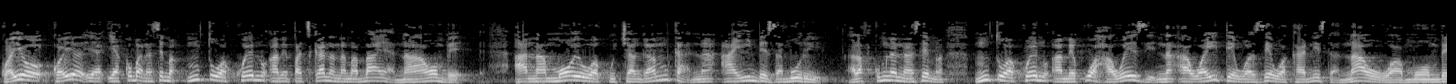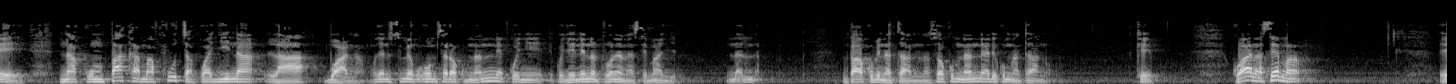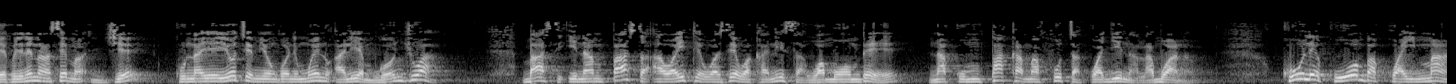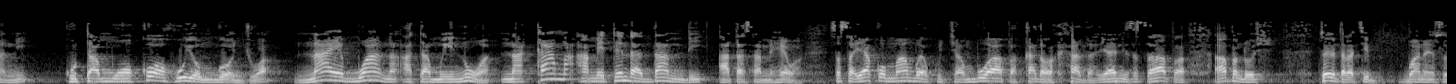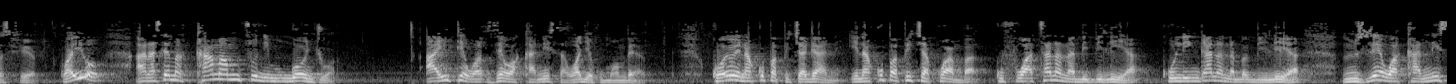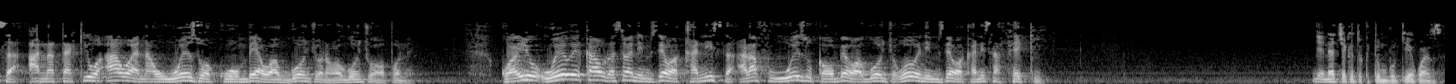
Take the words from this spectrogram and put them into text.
kwa hiyo kwa hiyo yakobo anasema mtu wa kwenu amepatikana na mabaya na aombe. Ana moyo wa kuchangamka na aimbe zaburi. Alafu kumi na anasema mtu wa kwenu amekuwa hawezi na awaite wazee wa kanisa nao wamwombee na kumpaka mafuta kwa jina la bwana. Moja nisome huo mstari wa kumi na nne kwenye, kwenye neno tuone anasemaje. Na- na- mpaka kumi na tano. Nasoma kumi na nne hadi kumi na tano. Okay. kwa hiyo anasema e, kwenye neno anasema je kuna yeyote miongoni mwenu aliye mgonjwa? Basi inampasa awaite wazee wa kanisa wamwombee na kumpaka mafuta kwa jina la bwana. Kule kuomba kwa imani kutamwokoa huyo mgonjwa naye bwana atamwinua na kama ametenda dhambi atasamehewa. Sasa yako mambo ya kuchambua hapa kadha wa kadha. Yaani sasa hapa hapa ndo twende taratibu. Bwana yesu asifiwe. Kwa hiyo anasema kama mtu ni mgonjwa aite wazee wa kanisa waje kumwombea. Kwa hiyo inakupa picha gani? Inakupa picha kwamba kufuatana na bibilia kulingana na bibilia mzee wa kanisa anatakiwa awe ana uwezo wa kuombea wagonjwa na wagonjwa wapone. Kwa hiyo wewe kawa unasema ni mzee wa kanisa alafu uwezi ukaombea wagonjwa wewe ni mzee wa kanisa feki je niache kitu kitumbukie kwanza.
